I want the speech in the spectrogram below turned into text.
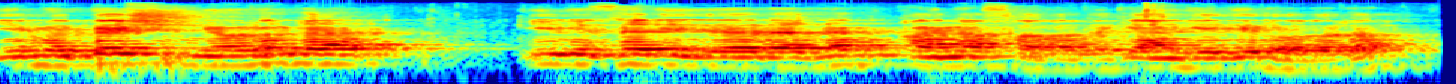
25 milyonu da il özel idareden kaynak sağladık yani gelir olarak.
